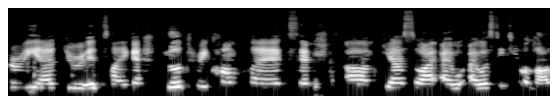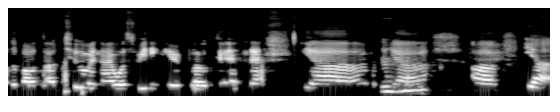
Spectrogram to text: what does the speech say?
Korea through its like military complex and um, yeah so I, I, I was thinking a lot about that too when I was reading your book and uh, yeah mm-hmm. yeah um, yeah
